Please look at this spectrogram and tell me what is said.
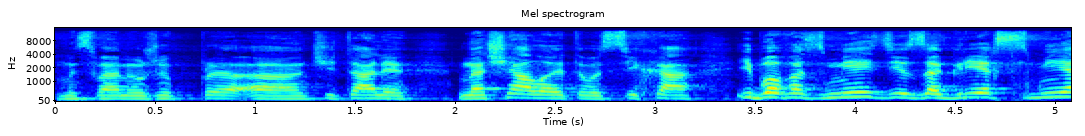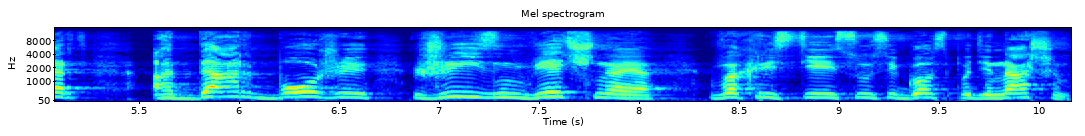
мы с вами уже а, читали начало этого стиха. «Ибо возмездие за грех смерть, а дар Божий – жизнь вечная во Христе Иисусе Господе нашим».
